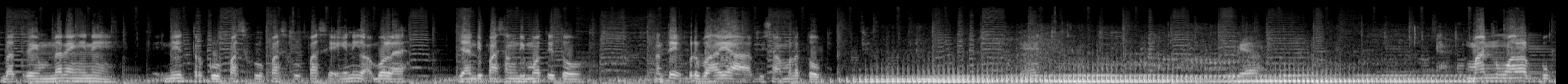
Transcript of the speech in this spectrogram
Baterai yang benar yang ini. Ini terkelupas kelupas kelupas kayak gini nggak boleh. Jangan dipasang di mod itu. Nanti berbahaya bisa meletup okay. manual book.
